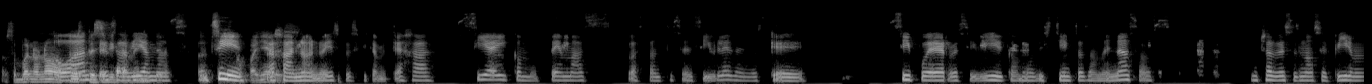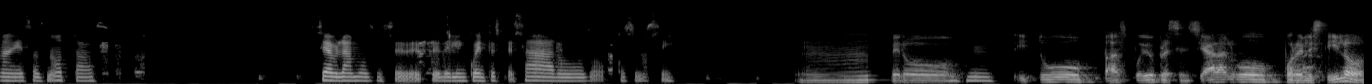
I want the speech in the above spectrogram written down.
O sea, bueno, no, O tú antes había específicamente. más. tus Sí, compañeros. ajá, no, no específicamente, ajá. Sí hay como temas bastante sensibles en los que sí puede recibir como distintas amenazas. Muchas veces no se firman esas notas. Si hablamos, no sé, de, de delincuentes pesados o cosas así. Mm, pero. ¿y tú has podido presenciar algo por el estilo?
